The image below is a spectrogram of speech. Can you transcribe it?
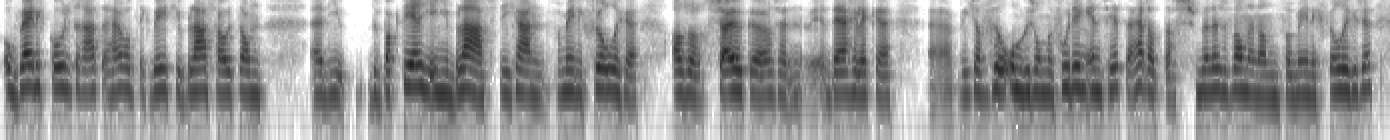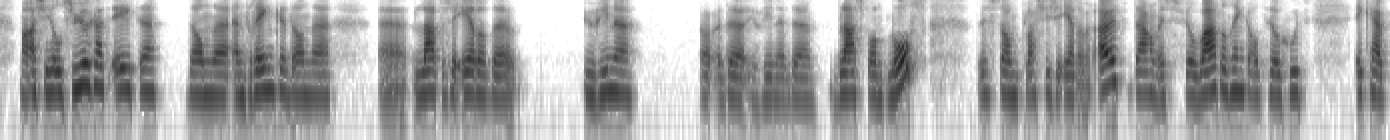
ook weinig koolhydraten. Hè, want ik weet, je blaas houdt dan, die, de bacteriën in je blaas, die gaan vermenigvuldigen als er suikers en dergelijke, weet je wel, veel ongezonde voeding in zit. Hè, dat, daar smullen ze van en dan vermenigvuldigen ze. Maar als je heel zuur gaat eten dan, en drinken, dan laten ze eerder de urine, oh, de urine, de blaasband los. Dus dan plas je ze eerder weer uit. Daarom is veel water drinken altijd heel goed. Ik heb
